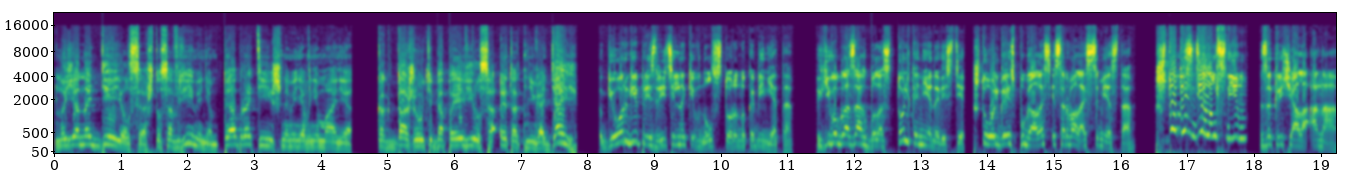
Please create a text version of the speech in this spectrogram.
но я надеялся, что со временем ты обратишь на меня внимание. Когда же у тебя появился этот негодяй?» Георгий презрительно кивнул в сторону кабинета. В его глазах было столько ненависти, что Ольга испугалась и сорвалась с места. «Что ты сделал с ним?» – закричала она.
